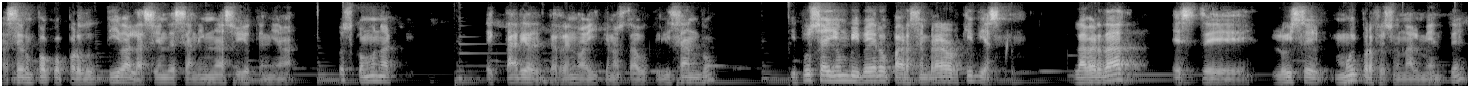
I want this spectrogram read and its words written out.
hacer un poco productiva la hacienda de San Ignacio. Yo tenía, pues, como una hectárea de terreno ahí que no estaba utilizando y puse ahí un vivero para sembrar orquídeas. La verdad, este, lo hice muy profesionalmente.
